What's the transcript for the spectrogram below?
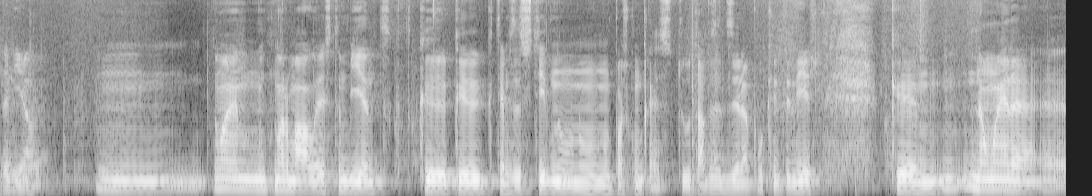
Daniel, hum, não é muito normal este ambiente que, que, que temos assistido num, num pós-congresso. Tu estavas a dizer há pouco que entendias que não era,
